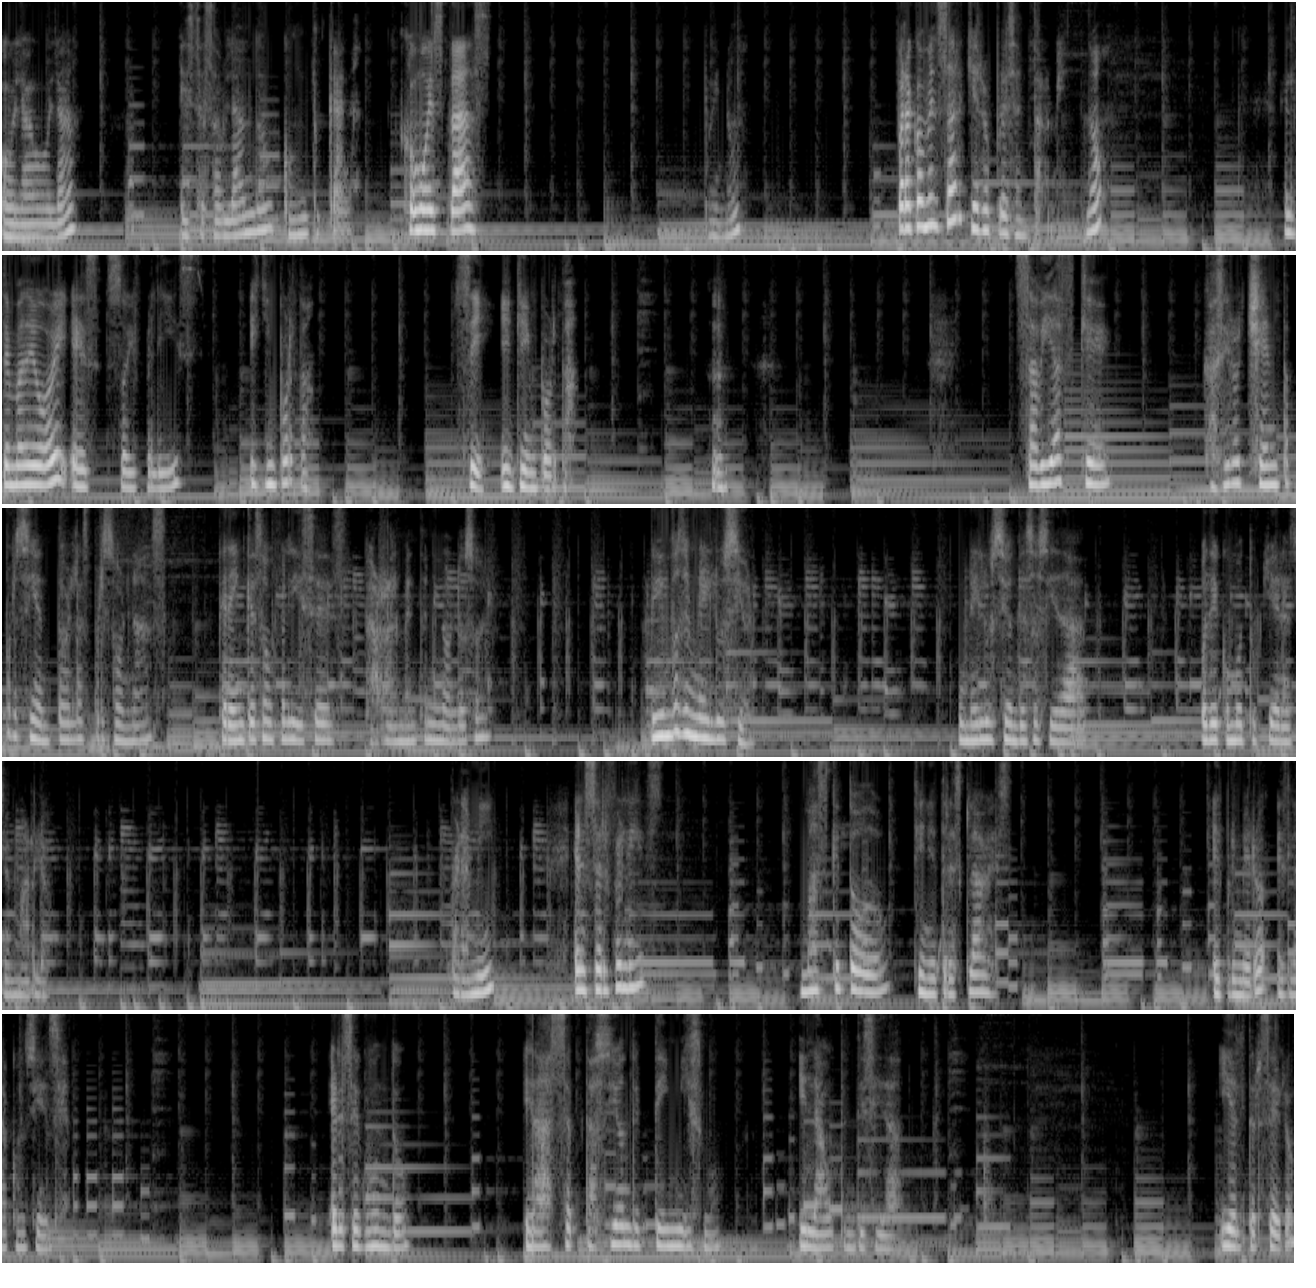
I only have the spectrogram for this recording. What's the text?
Hola, hola. Estás hablando con tu cana. ¿Cómo estás? Bueno, para comenzar quiero presentarme, ¿no? El tema de hoy es soy feliz y qué importa. Sí, ¿y qué importa? ¿Sabías que casi el 80% de las personas creen que son felices, pero realmente no lo son? Vivimos en una ilusión. Una ilusión de sociedad o de como tú quieras llamarlo. Para mí, el ser feliz, más que todo, tiene tres claves. El primero es la conciencia. El segundo la aceptación de ti mismo y la autenticidad. Y el tercero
